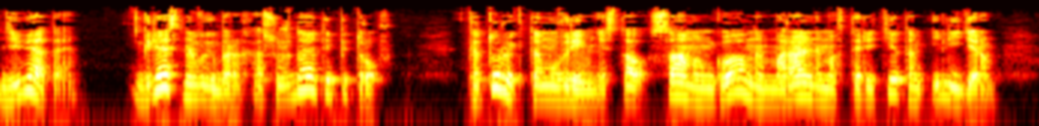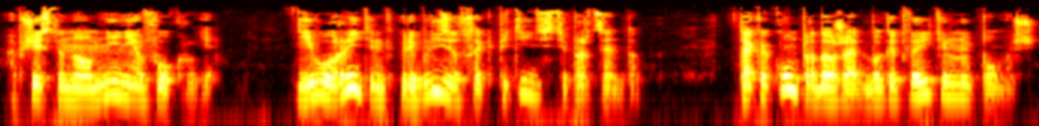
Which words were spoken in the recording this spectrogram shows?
Девятое. Грязь на выборах осуждает и Петров, который к тому времени стал самым главным моральным авторитетом и лидером общественного мнения в округе. Его рейтинг приблизился к 50 процентам, так как он продолжает благотворительную помощь.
